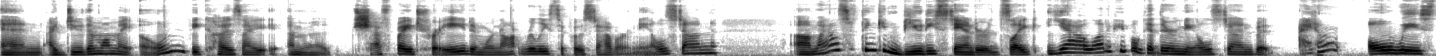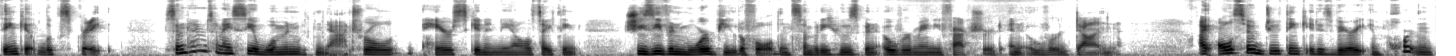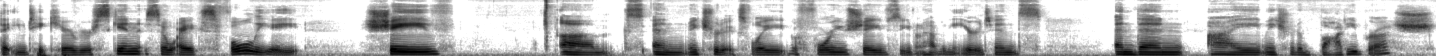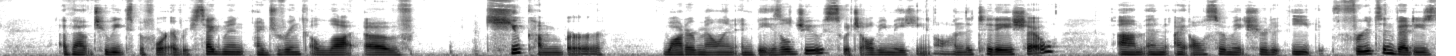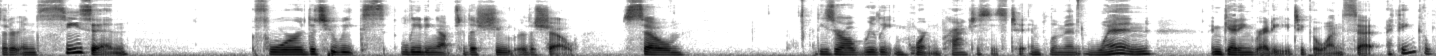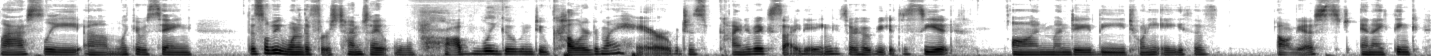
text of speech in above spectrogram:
and I do them on my own because I am a chef by trade and we're not really supposed to have our nails done. Um, I also think in beauty standards, like, yeah, a lot of people get their nails done, but I don't always think it looks great. Sometimes when I see a woman with natural hair, skin, and nails, I think she's even more beautiful than somebody who's been over manufactured and overdone. I also do think it is very important that you take care of your skin, so I exfoliate, shave, um, and make sure to exfoliate before you shave so you don't have any irritants. And then I make sure to body brush about two weeks before every segment. I drink a lot of cucumber, watermelon, and basil juice, which I'll be making on the Today Show. Um, and I also make sure to eat fruits and veggies that are in season for the two weeks leading up to the shoot or the show. So these are all really important practices to implement when I'm getting ready to go on set. I think, lastly, um, like I was saying, this will be one of the first times I will probably go and do color to my hair, which is kind of exciting. So I hope you get to see it on Monday, the 28th of August. And I think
